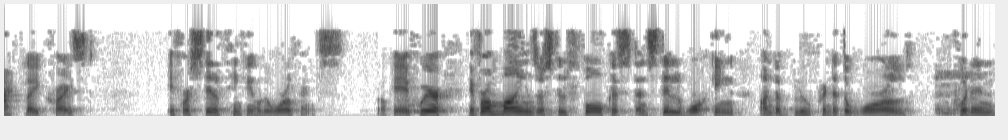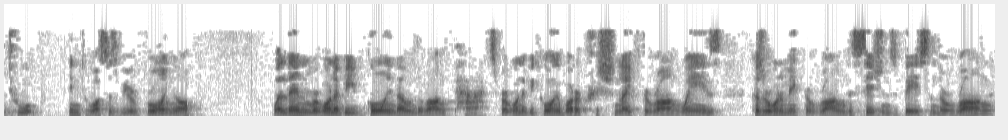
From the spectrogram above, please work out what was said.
act like Christ if we're still thinking how the world thinks. Okay, if we're, if our minds are still focused and still working on the blueprint that the world put into, into us as we were growing up, well then we're going to be going down the wrong paths. We're going to be going about our Christian life the wrong ways because we're going to make the wrong decisions based on the wrong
